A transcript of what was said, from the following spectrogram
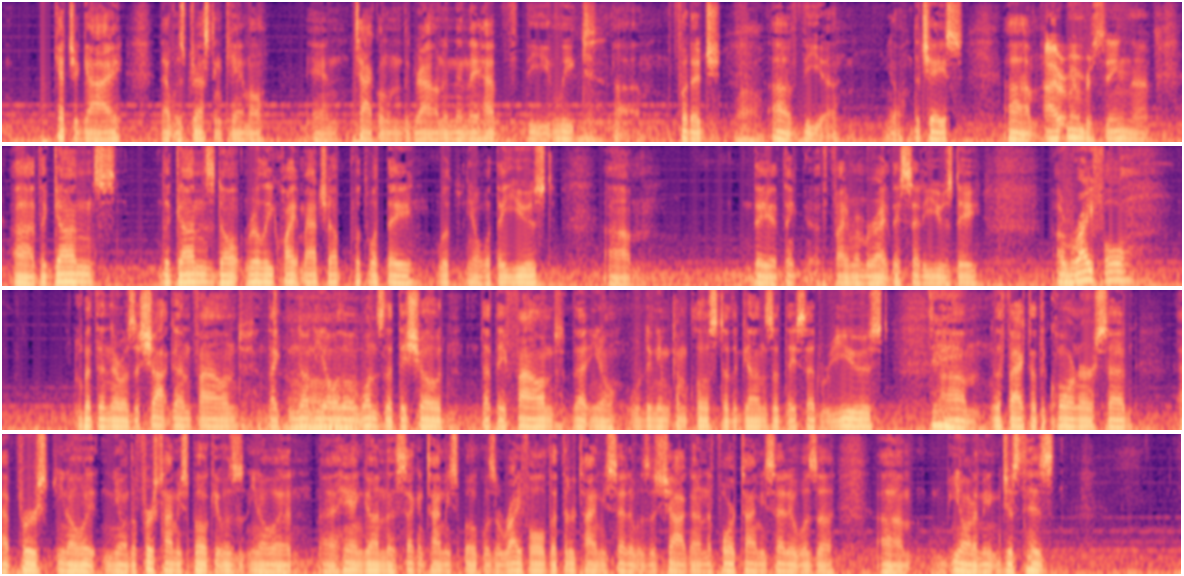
catch a guy that was dressed in camo and tackle him to the ground, and then they have the leaked uh, footage Wow. of the, uh, you know, the chase. Um, I remember seeing that. uh, the guns, the guns don't really quite match up with what they with you know what they used. Um, they I think if I remember right, they said he used a a rifle, but then there was a shotgun found. Like none, you know, the Oh. ones that they showed that they found that you know didn't even come close to the guns that they said were used. Um, the fact that the coroner said at first, you know, it, you know, the first time he spoke, it was you know a, a handgun. The second time he spoke was a rifle. The third time he said it was a shotgun. The fourth time he said it was a, um, you know what I mean? Just his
